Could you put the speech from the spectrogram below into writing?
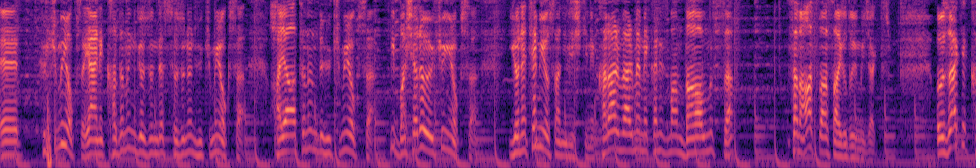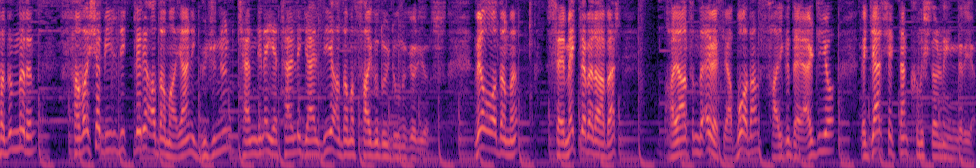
e, hükmü yoksa yani kadının gözünde sözünün hükmü yoksa, hayatının da hükmü yoksa, bir başarı öykün yoksa, yönetemiyorsan ilişkini, karar verme mekanizman dağılmışsa sana asla saygı duymayacaktır. Özellikle kadınların savaşabildikleri adama yani gücünün kendine yeterli geldiği adama saygı duyduğunu görüyoruz. Ve o adamı sevmekle beraber hayatında evet ya bu adam saygı değer diyor ve gerçekten kılıçlarını indiriyor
